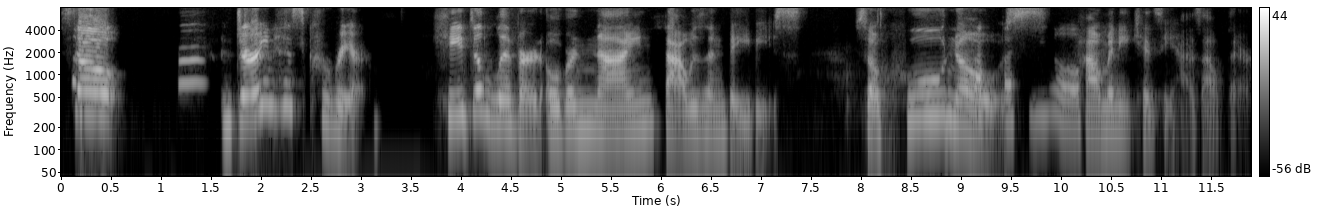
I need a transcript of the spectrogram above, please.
So during his career, he delivered over 9,000 babies. So who knows how many kids he has out there?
